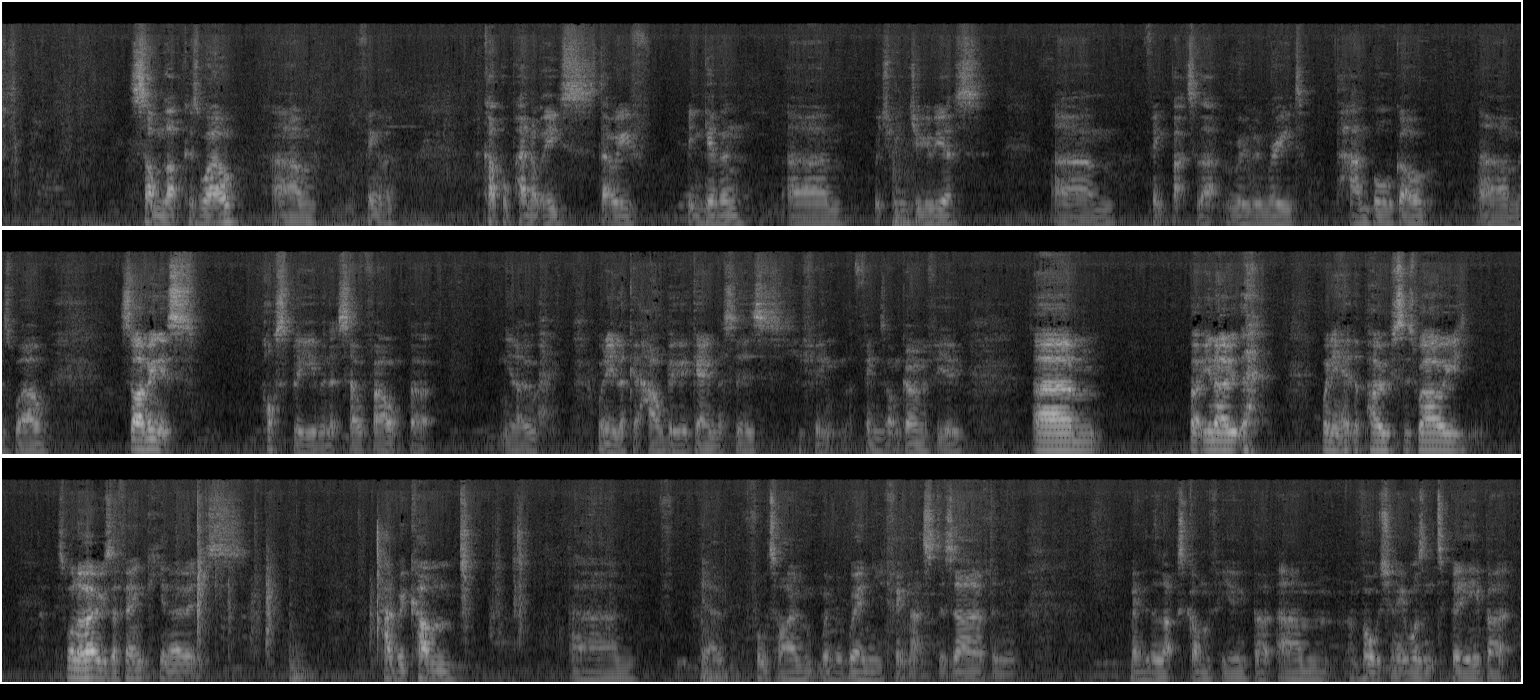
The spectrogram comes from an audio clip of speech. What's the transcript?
some luck as well. Um, I think a couple penalties that we've been given, um, which have been dubious. Um, think back to that Reuben Reid handball goal um, as well. So I think it's possibly even itself out, but you know, when you look at how big a game this is, you think things aren't going for you. Um, but you know, when you hit the post as well, you, it's one of those. I think you know it's had we come, um, you know, full time with a win, you'd think that's deserved and maybe the luck's gone for you. But um, unfortunately, it wasn't to be. But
